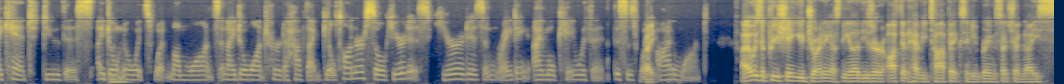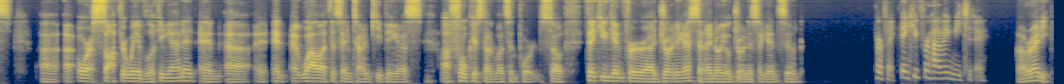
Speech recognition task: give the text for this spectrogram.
I can't do this. I don't Mhm. know it's what mom wants, and I don't want her to have that guilt on her. So here it is. Here it is in writing. I'm okay with it. This is what Right. I want. I always appreciate you joining us, Neela. These are often heavy topics, and you bring such a nice uh, uh, or a softer way of looking at it, and uh, and, and while at the same time keeping us uh, focused on what's important. So, thank you again for uh, joining us, and I know you'll join us again soon. Perfect. Thank you for having me today. Alrighty.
